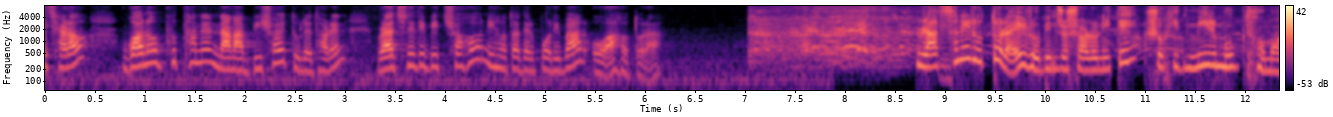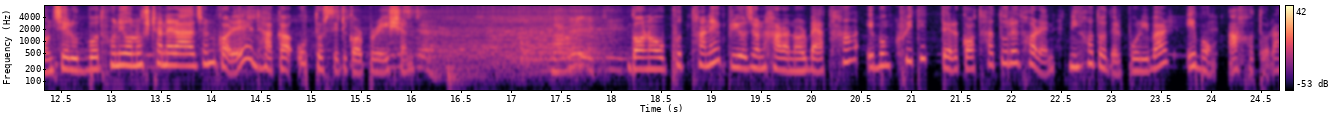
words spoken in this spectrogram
এছাড়াও গণ অভ্যুত্থানের নানা বিষয় তুলে ধরেন রাজনীতিবিদ সহ নিহতদের পরিবার ও আহতরা। রাজধানীর উত্তরায় রবীন্দ্র সরণিতে শহীদ মীর মুগ্ধ মঞ্চের উদ্বোধনী অনুষ্ঠানের আয়োজন করে ঢাকা উত্তর সিটি কর্পোরেশন। গণ অভ্যুত্থানে প্রিয়জন হারানোর ব্যথা এবং কৃতিত্বের কথা তুলে ধরেন নিহতদের পরিবার এবং আহতরা।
